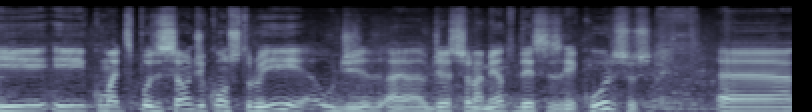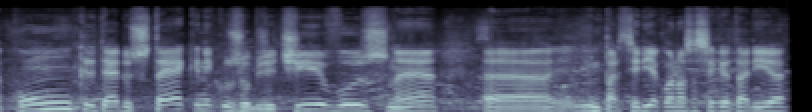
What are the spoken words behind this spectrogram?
e, e com uma disposição de construir o, uh, o direcionamento desses recursos uh, com critérios técnicos, objetivos, né? em parceria com a nossa Secretaria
